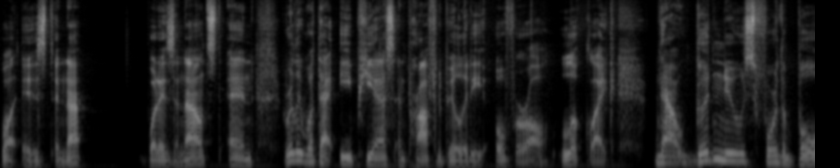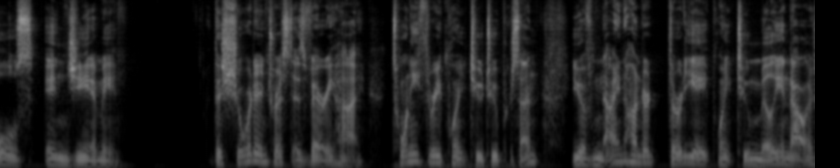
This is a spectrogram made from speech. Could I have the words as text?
what is not what is announced and really what that EPS and profitability overall look like. Now, good news for the bulls in GME. The short interest is very high, 23.22%. You have $938.2 million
